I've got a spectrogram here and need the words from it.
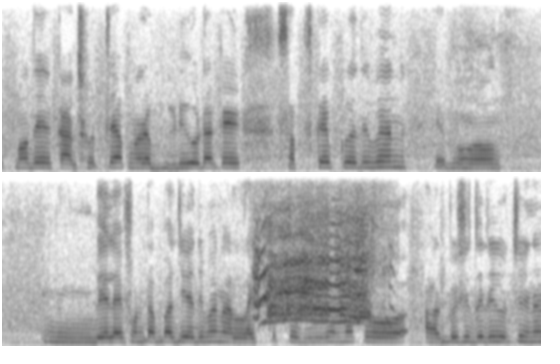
আপনাদের কাজ হচ্ছে, আপনারা ভিডিওটাকে সাবস্ক্রাইব করে দিবেন এবং বেল আইফোনটা বাজিয়ে দিবেন আর লাইক করতে ভুলবেন না। তো আর বেশি দেরি হচ্ছে না,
